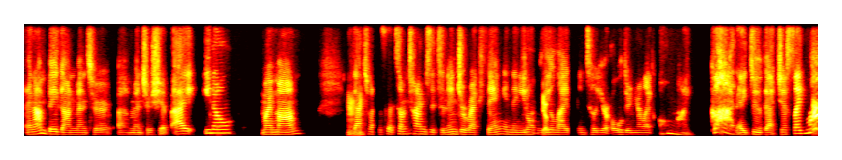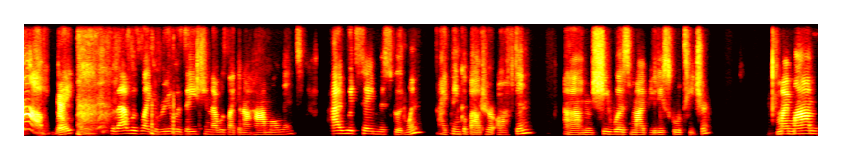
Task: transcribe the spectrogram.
And I'm big on mentor uh, mentorship. I, you know, my mom Mm-hmm. That's why I said sometimes it's an indirect thing, and then you don't yep. realize until you're older, and you're like, "Oh my God, I do that just like mom, yep. right?" so that was like a realization. That was like an aha moment. I would say Miss Goodwin. I think about her often. Um, she was my beauty school teacher. My mom,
